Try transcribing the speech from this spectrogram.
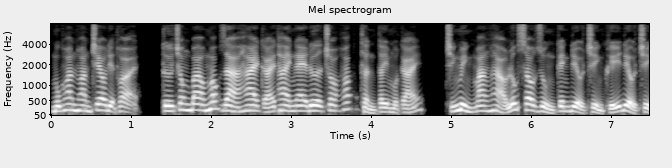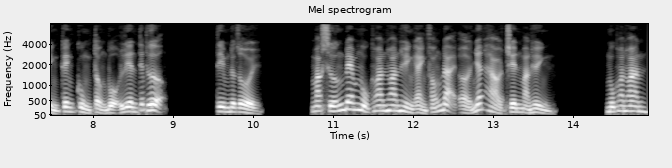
Mục hoan hoan treo điện thoại, từ trong bao móc ra hai cái thai nghe đưa cho hoắc thần tây một cái, chính mình mang hảo lúc sau dùng kênh điều chỉnh khí điều chỉnh kênh cùng tổng bộ liên tiếp thượng. Tìm được rồi. Mạc Sướng đem Mục Hoan Hoan hình ảnh phóng đại ở nhất hảo trên màn hình. Mục Hoan Hoan.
